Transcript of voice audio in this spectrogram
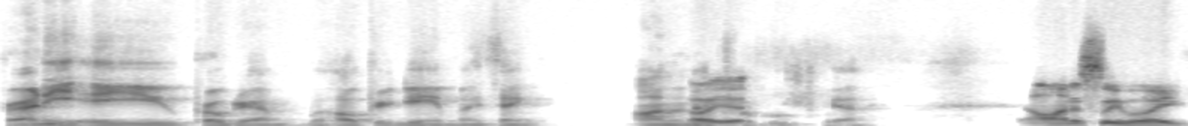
for any AU program will help your game, I think, on the oh, yeah. Level. Yeah. Honestly, like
